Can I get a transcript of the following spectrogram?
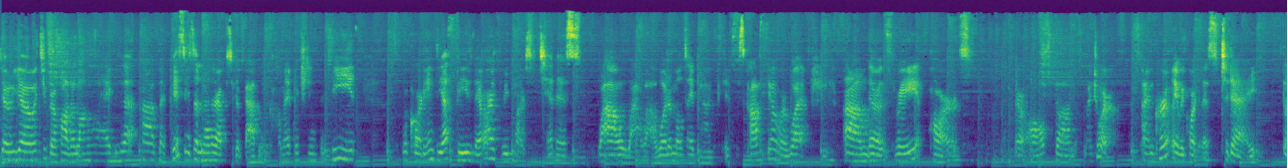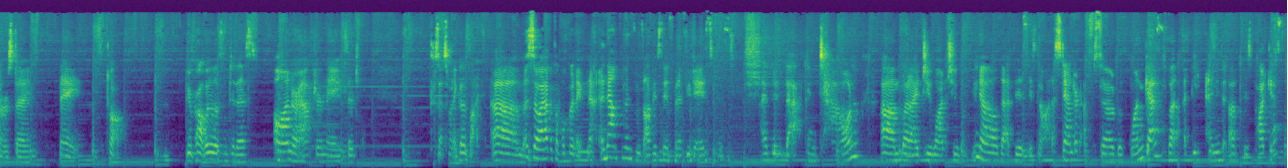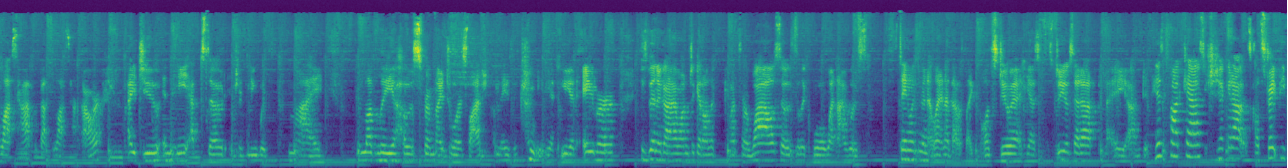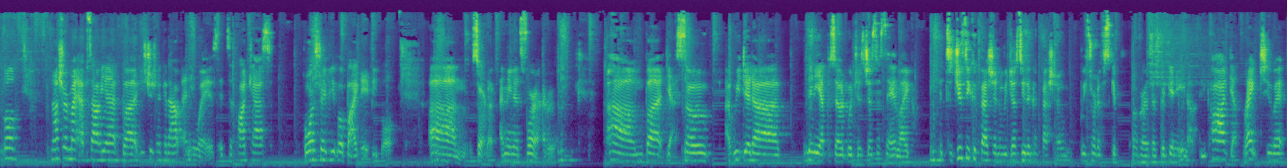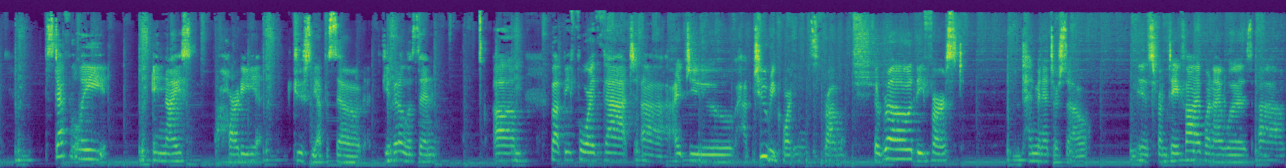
Yo, yo, it's your girl, Father Long Legs. Uh, but this is another episode of Babbling Comic, which means that these recordings, yes, these, there are three parts to this. Wow, wow, wow. What a multi pack. Is this Costco or what? Um, there are three parts. They're all from my tour. I'm currently recording this today, Thursday, May 12th. You're probably listening to this on or after May 13th because that's when it goes live. Um, so I have a couple quick announcements. Obviously it's been a few days since I've been back in town, um, but I do want to let you know that this is not a standard episode with one guest. But at the end of this podcast, the last half, about the last half hour, I do a mini episode interview with my lovely host from my tour slash amazing comedian Ian Aber. He's been a guy I wanted to get on the pod for a while, so it's really cool when I was staying with him in Atlanta that was like, well, let's do it. He has a studio set up. I um, did his podcast. You should check it out. It's called Straight People. I'm not sure if my app's out yet, but you should check it out anyways. It's a podcast for straight people by gay people. Um, sort of. I mean, it's for everyone. Um, but yeah, so we did a mini episode, which is just to say, like, it's a juicy confession. We just do the confession. We sort of skip over the beginning of the pod, get right to it. It's definitely a nice, hearty juicy episode. Give it a listen. Um, but before that, uh, I do have two recordings from the road. The first 10 minutes or so is from day five when I was uh,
